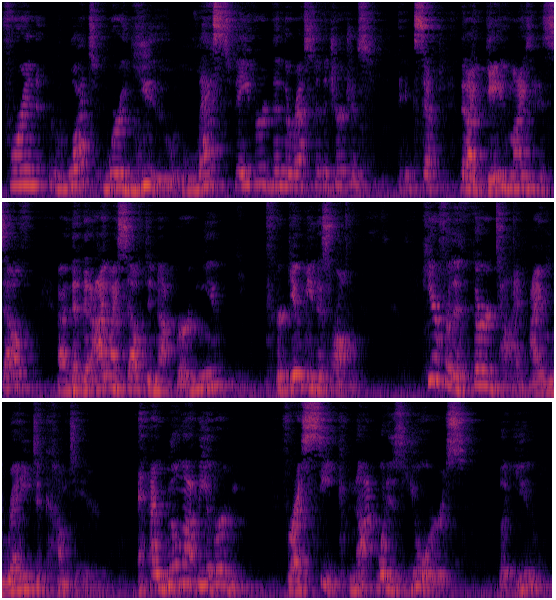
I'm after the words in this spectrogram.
For in what were you less favored than the rest of the churches? Except that I gave myself uh, that, that I myself did not burden you? Forgive me this wrong. Here for the third time, I am ready to come to you, and I will not be a burden, for I seek not what is yours, but you.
